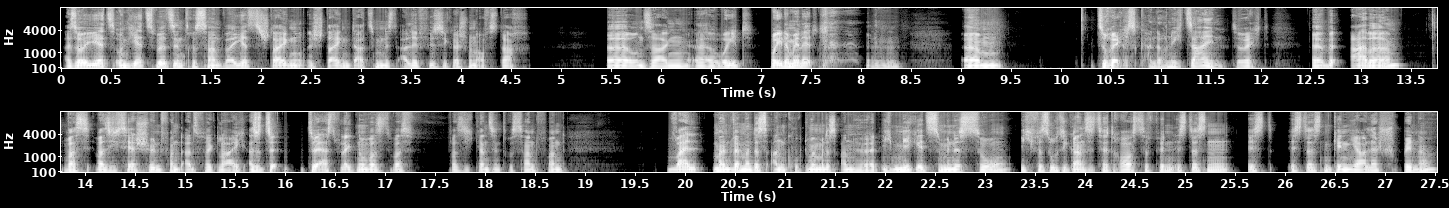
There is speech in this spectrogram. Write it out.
Also jetzt, und jetzt wird es interessant, weil jetzt steigen, steigen da zumindest alle Physiker schon aufs Dach äh, und sagen, äh, wait, wait a minute. Mhm. ähm, zu Recht. Das kann doch nicht sein. Zu Recht. Äh, aber was, was ich sehr schön fand als Vergleich, also zu, zuerst vielleicht nur was, was, was ich ganz interessant fand, weil man, wenn man das anguckt und wenn man das anhört, ich, mir geht es zumindest so, ich versuche die ganze Zeit rauszufinden, ist das, ein, ist, ist das ein genialer Spinner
